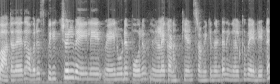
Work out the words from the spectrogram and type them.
പാത്ത് അതായത് അവർ സ്പിരിച്വൽ വേയിലെ വേയിലൂടെ പോലും നിങ്ങളെ കണക്ട് ചെയ്യാൻ ശ്രമിക്കുന്നുണ്ട്. നിങ്ങൾക്ക് വേണ്ടിയിട്ട്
